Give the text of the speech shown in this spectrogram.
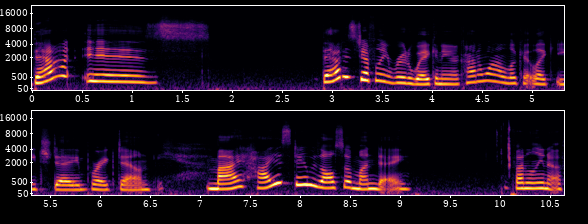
That is. That is definitely a rude awakening. I kind of want to look at like each day breakdown. Yeah. My highest day was also Monday. Funnily enough,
